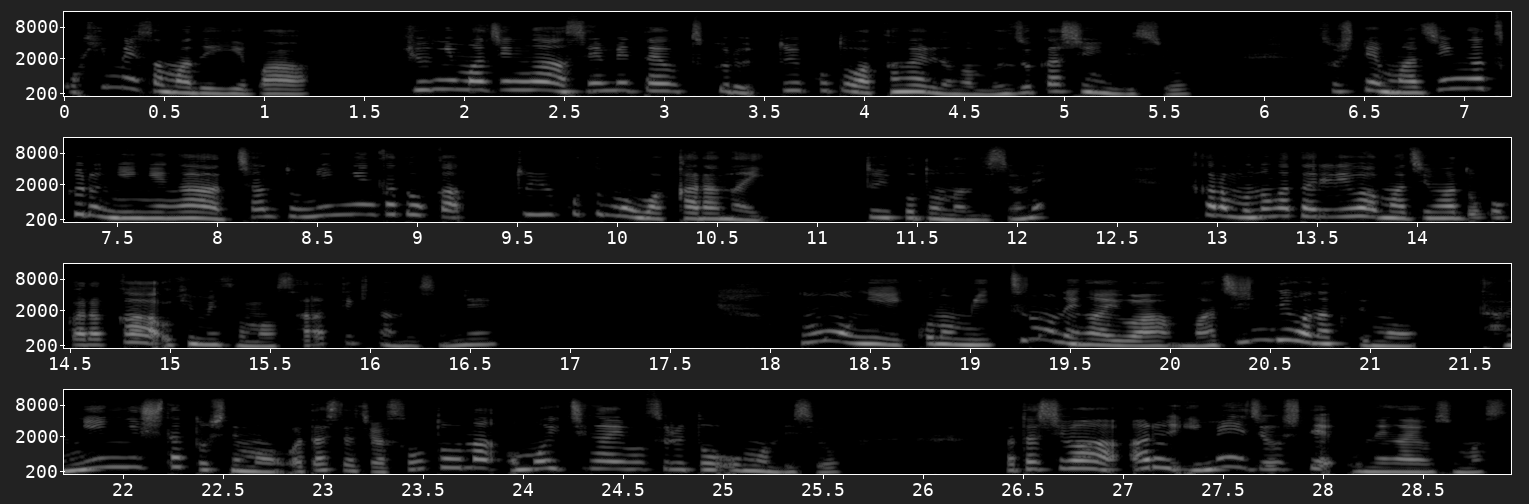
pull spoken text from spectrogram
お姫様で言えば、急に魔人が生命体を作るということは考えるのが難しいんですよ。そして魔人が作る人間がちゃんと人間かどうかということもわからないということなんですよね。だから物語では魔人はどこからかお姫様をさらってきたんですよね。主にこの3つの願いは魔人ではなくても他人にしたとしても私たちは相当な思い違いをすると思うんですよ。私はあるイメージをしてお願いをします。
